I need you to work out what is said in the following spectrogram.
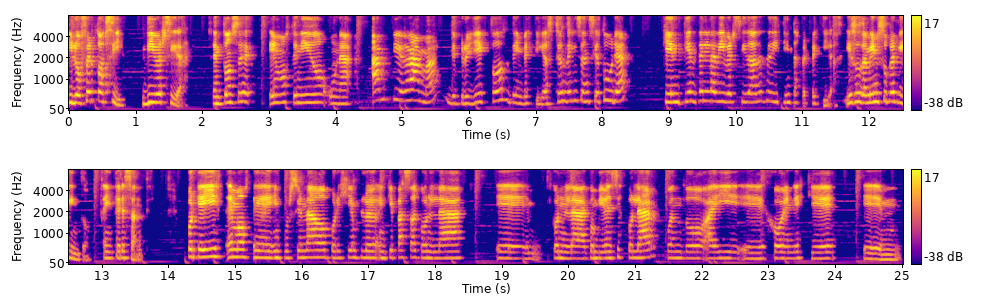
Y lo oferto así, diversidad. Entonces, hemos tenido una amplia gama de proyectos de investigación de licenciatura que entienden la diversidad desde distintas perspectivas. Y eso también es súper lindo e interesante. Porque ahí hemos eh, incursionado, por ejemplo, en qué pasa con la eh, con la convivencia escolar cuando hay eh, jóvenes que em,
